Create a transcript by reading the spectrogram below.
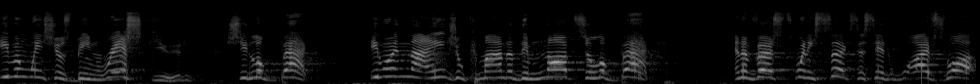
even when she was being rescued, she looked back. Even when the angel commanded them not to look back. And in verse 26, it said, Wife's Lot,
